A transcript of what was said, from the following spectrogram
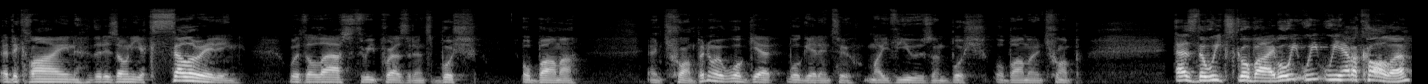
A decline that is only accelerating with the last three presidents, Bush, Obama, and Trump. And we'll get we'll get into my views on Bush, Obama, and Trump as the weeks go by. But we, we, we have a caller.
